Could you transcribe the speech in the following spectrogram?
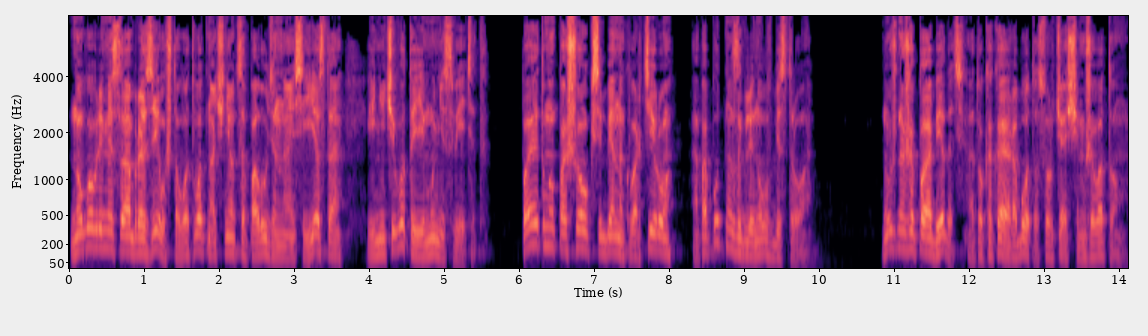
но вовремя сообразил, что вот-вот начнется полуденная сиеста, и ничего-то ему не светит. Поэтому пошел к себе на квартиру, а попутно заглянул в бистро. Нужно же пообедать, а то какая работа с урчащим животом.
